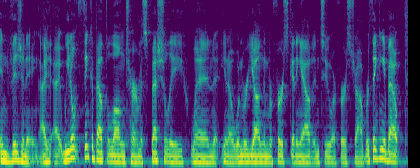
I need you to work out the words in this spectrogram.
envisioning. I, I, we don't think about the long term, especially when you know when we're young and we're first getting out into our first job. We're thinking about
